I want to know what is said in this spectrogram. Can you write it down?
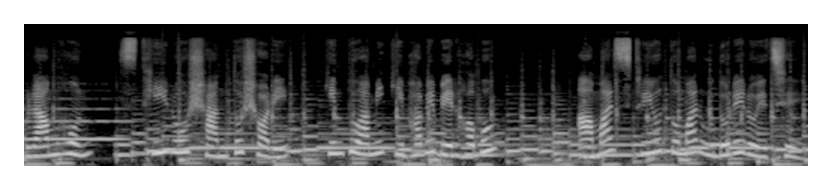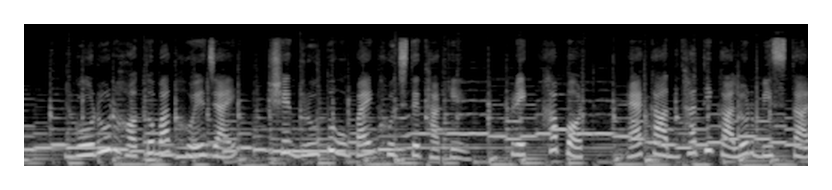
ব্রাহ্মণ স্থির ও শান্ত স্বরে, কিন্তু আমি কীভাবে বের হব? আমার স্ত্রীও তোমার উদরে রয়েছে। গরুর হতবাক হয়ে যায়, সে দ্রুত উপায় খুঁজতে থাকে। প্রেক্ষাপট, এক আধ্যাত্মিক আলোর বিস্তার,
